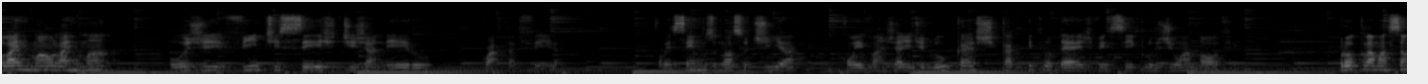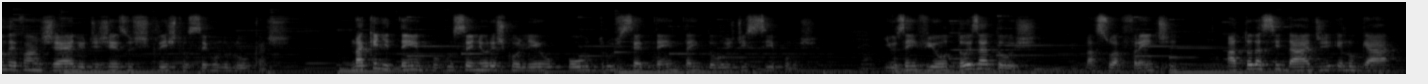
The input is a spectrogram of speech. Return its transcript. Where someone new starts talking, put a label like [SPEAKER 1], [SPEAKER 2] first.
[SPEAKER 1] Olá, irmão, olá, irmã. Hoje, 26 de janeiro, quarta-feira. Comecemos o nosso dia com o Evangelho de Lucas, capítulo 10, versículos de 1 a 9. Proclamação do Evangelho de Jesus Cristo segundo Lucas. Naquele tempo, o Senhor escolheu outros setenta e dois discípulos e os enviou dois a dois na sua frente a toda a cidade e lugar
